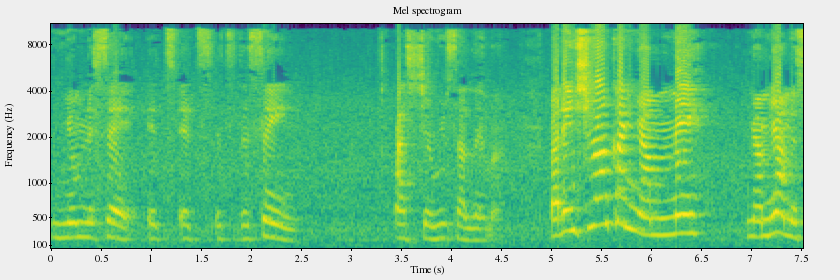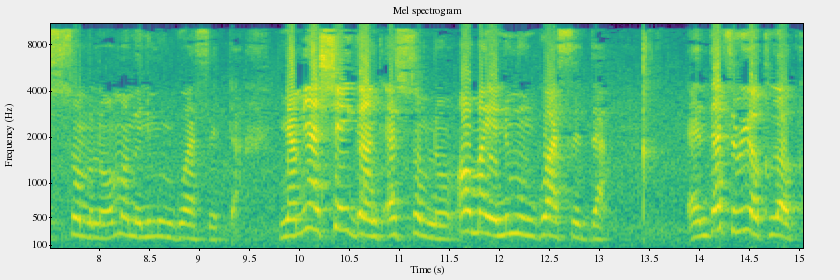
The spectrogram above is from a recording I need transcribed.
Nyomne say it's it's it's the same as Jerusalem. But in Sri Lanka, Nyame Nyame amesom no, ọma m'anim ngu ase da. Nyame ahyɛ gang ɛsom no, ọma y'anim ngu ase da. And that three o'clock,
